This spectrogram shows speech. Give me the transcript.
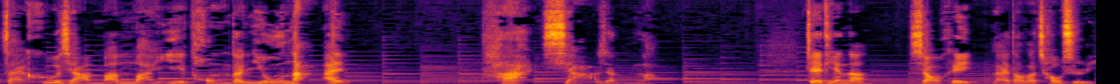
再喝下满满一桶的牛奶，太吓人了。这天呢，小黑来到了超市里，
